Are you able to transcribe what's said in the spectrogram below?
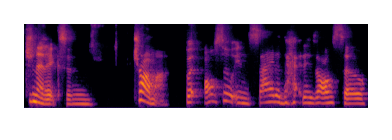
genetics and trauma. But also inside of that is also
